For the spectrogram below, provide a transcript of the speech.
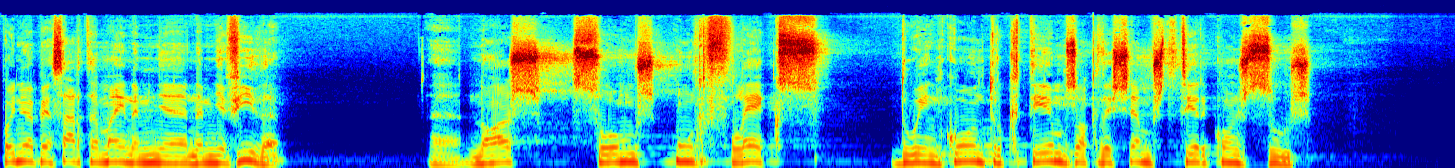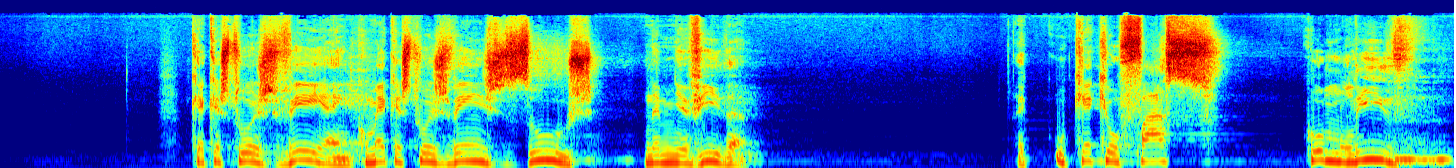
ponho-me a pensar também na minha, na minha vida. Uh, nós somos um reflexo do encontro que temos ou que deixamos de ter com Jesus que é que as pessoas veem, como é que as pessoas veem Jesus na minha vida. O que é que eu faço, como lido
